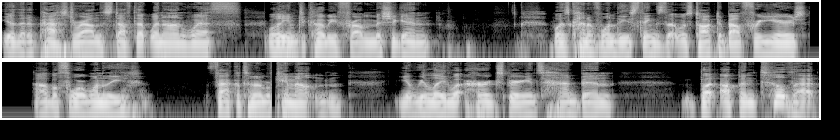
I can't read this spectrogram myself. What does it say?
you know, that have passed around. The stuff that went on with William Jacoby from Michigan was kind of one of these things that was talked about for years uh, before one of the faculty members came out and you know relayed what her experience had been. But up until that,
